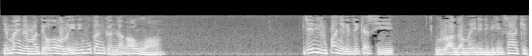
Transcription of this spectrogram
Jemaah yang mati Allah, kalau ini bukan kehendak Allah. Jadi rupanya ketika si guru agama ini dibikin sakit,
